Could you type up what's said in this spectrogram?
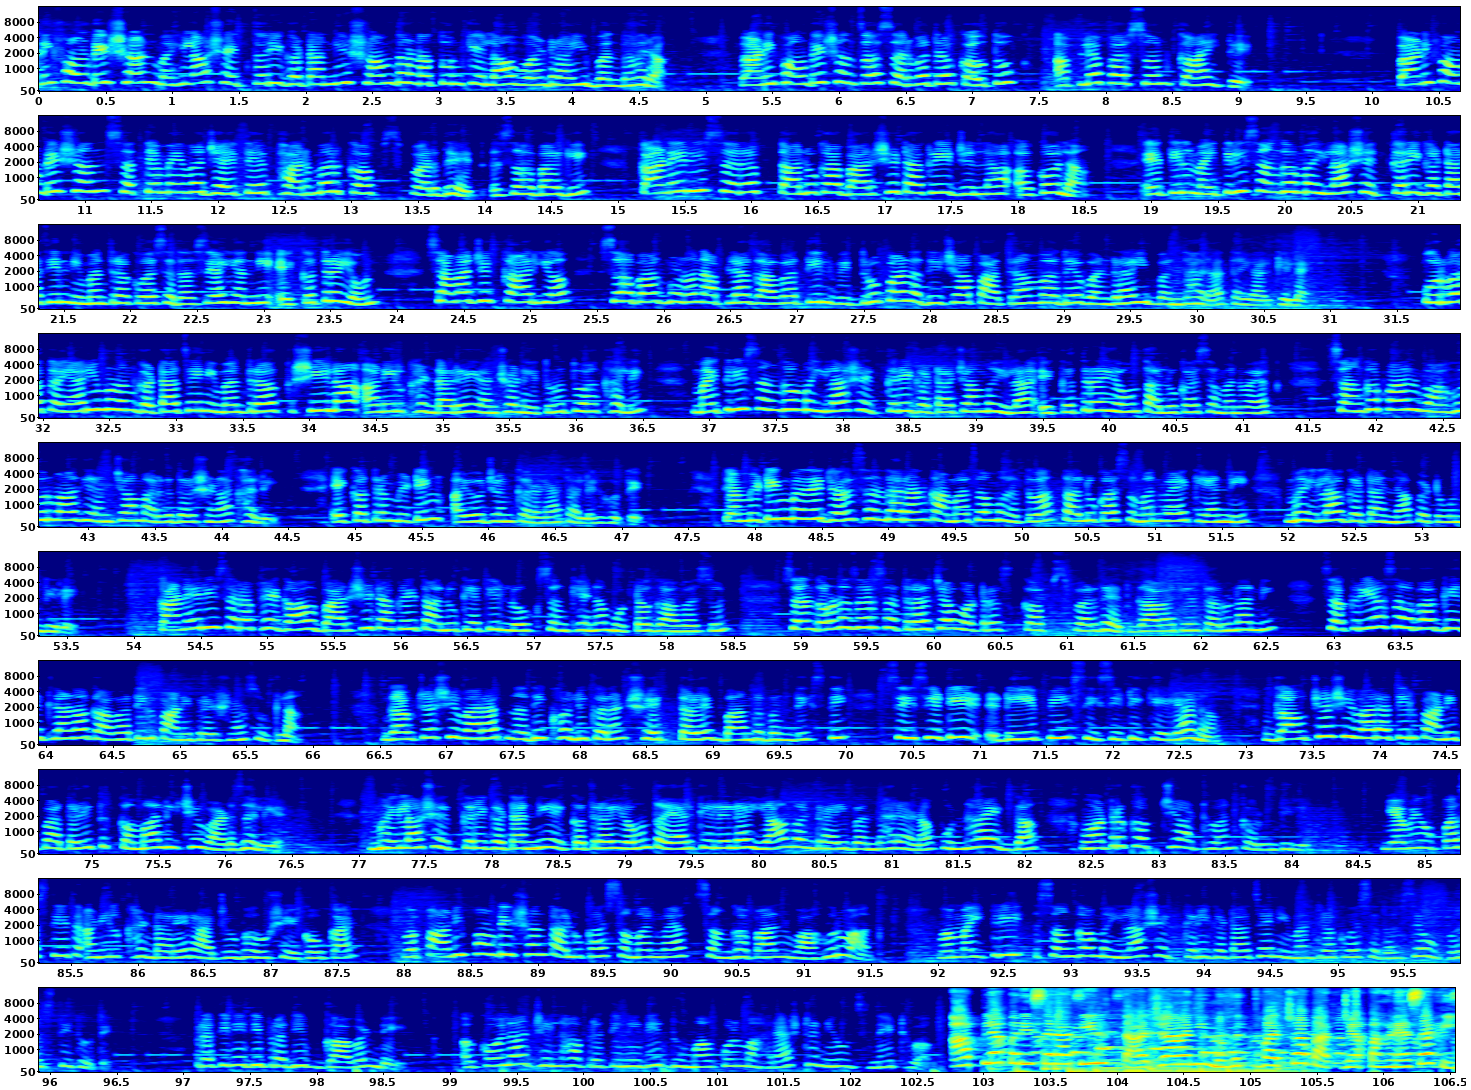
पाणी फाउंडेशन महिला शेतकरी गटांनी श्रमधनातून केला वनराई बंधारा. पाणी फाउंडेशनचं सर्वत्र कौतुक आपल्यापासून काय ते? पाणी foundation Satyamev Jayate farmer cup स्पर्धेत सहभागी कानेरी सरप तालुका बार्शी टाकळी जिल्हा अकोला. येथील मैत्री संघ महिला शेतकरी गटातील निमंत्रक व सदस्य यांनी एकत्र येऊन सामाजिक कार्य सहभाग म्हणून आपल्या गावातील विद्रुपा नदीच्या पात्रांमध्ये वनराई बंधारा तयार केलाय. पूर्वतयारी म्हणून गटाचे निमंत्रक शीला अनिल खंडारे यांच्या नेतृत्वाखाली मैत्री संघ महिला शेतकरी गटाच्या महिला एकत्र येऊन तालुका समन्वयक संघपाल वाहुरवाग यांच्या मार्गदर्शनाखाली एकत्र मीटिंग आयोजन करण्यात आले होते. त्या मीटिंगमध्ये जलसंधारण कामाचं महत्त्व तालुका समन्वयक यांनी महिला गटांना पटवून दिले. कानेरी सरफ हे गाव बार्शी टाकळी तालुक्यातील लोकसंख्येनं मोठं गाव असून सन दोन हजार सतराच्या वॉटर कप स्पर्धेत गावातील तरुणांनी सक्रिय सहभाग घेतल्यानं गावातील पाणी प्रश्न सुटला. गावच्या शिवारात नदी खोलीकरण शेततळे बांध बंदिस्ती सीसीटी डीईपी सीसीटी केल्यानं गावच्या शिवारातील पाणी पातळीत कमालीची वाढ झाली आहे महिला शेतकरी गटांनी एकत्र येऊन तयार केलेल्या या वनराई बंधाऱ्यानं पुन्हा एकदा वॉटर कपची आठवण करून दिली. यावेळी उपस्थित अनिल खंडारे राजूभाऊ शेगोकार व पाणी फाउंडेशन तालुका समन्वयक संघपाल वाहुरवाग व मैत्री संघ महिला शेतकरी गटाचे निमंत्रक व सदस्य उपस्थित होते. प्रतिनिधी प्रदीप गावंडे अकोला जिल्हा प्रतिनिधी धुमाकूळ महाराष्ट्र न्यूज नेटवर्क. आपल्या परिसरातील ताज्या आणि महत्त्वाच्या बातम्या पाहण्यासाठी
